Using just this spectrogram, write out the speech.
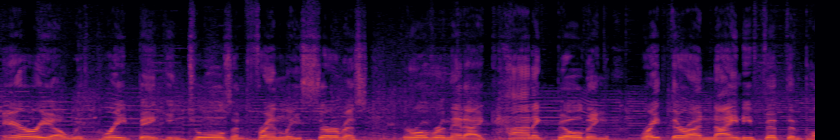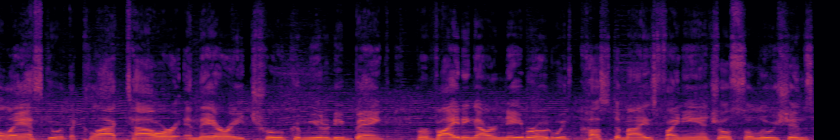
area with great banking tools and friendly service. They're over in that iconic building right there on 95th and Pulaski with the clock tower, and they are a true community bank, providing our neighborhood with customized financial solutions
